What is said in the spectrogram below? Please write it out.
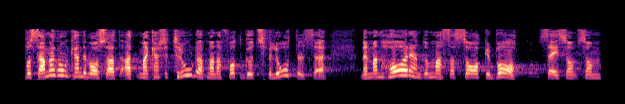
På samma gång kan det vara så att, att man kanske tror att man har fått Guds förlåtelse, men man har ändå massa saker bakom sig som, som,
